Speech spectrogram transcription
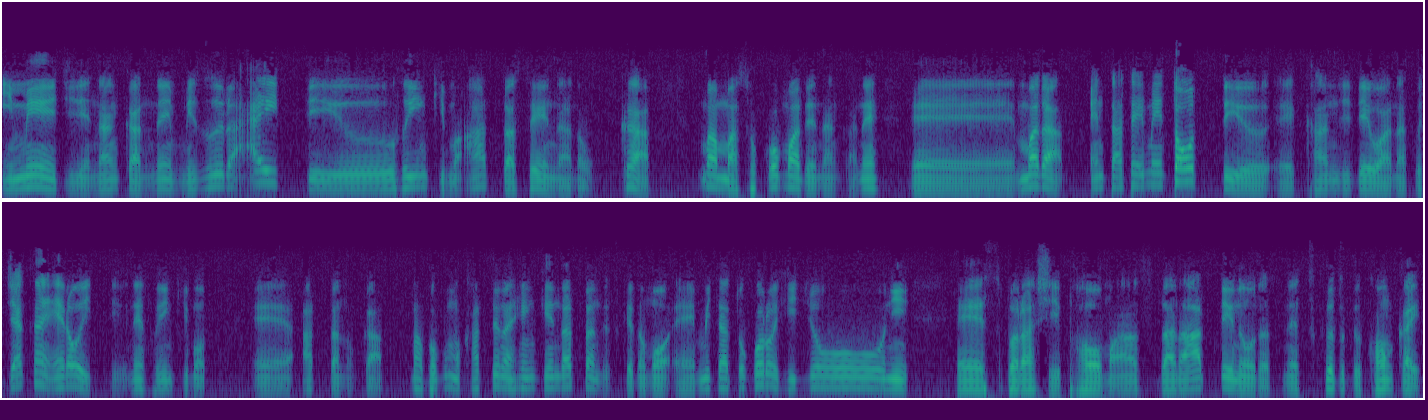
メージでなんかね、見づらいっていう雰囲気もあったせいなのか、まあまあそこまでなんかね、えー、まだエンターテイメントっていう感じではなく、若干エロいっていうね、雰囲気も、えーあったのか、まあ僕も勝手な偏見だったんですけども、えー見たところ非常に、えー素晴らしいパフォーマンスだなっていうのをですね、つくづく今回、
